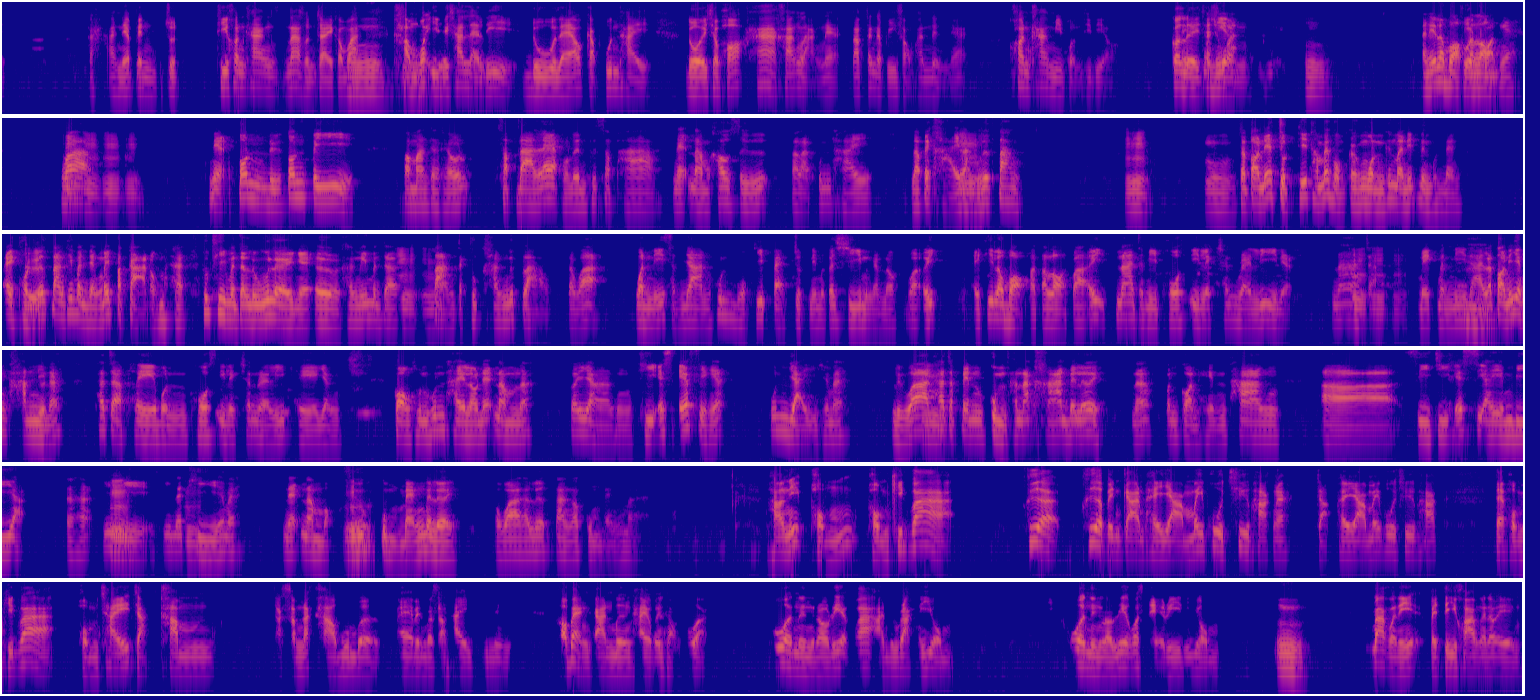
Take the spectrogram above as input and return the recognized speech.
อะอันเนี้ยเป็นจุดที่ค่อนข้างน่าสนใจคำว่าอืมคำว่า election rally ดูแล้วกับหุ้นไทย โดยเฉพาะ 5 ครั้งหลังเนี่ยนับตั้งแต่ปี 2001 เนี่ย ค่อนข้างมีผลทีเดียว ก็เลยจะชวน อืม อันนี้เราบอกชวนตลอดไงว่าอืมอืมอืมเนี่ย ต้นหรือต้นปี ประมาณแถวๆสัปดาห์แรกของเดือนพฤษภาแนะนำเข้าซื้อตลาดหุ้นไทย แล้วไปขายหลังเลือกตั้ง อืม อืม แต่ตอนนี้จุดที่ทำให้ผมกังวลขึ้นมานิดนึงคุณแบงค์ไอ้ผลคือเลือกตั้งที่มันยังไม่ประกาศออกมา ทุกทีมันจะรู้เลยไงเออครั้งนี้มันจะอืมอืมต่างจากทุกครั้งหรือเปล่า แต่ว่า วันนี้สัญญาณหุ้นบวก 28 จุดนี้มันก็ชี้เหมือนกันเนาะว่าเอ้ยไอ้ที่เราบอกมาตลอดว่าเอ้ยน่าจะมี post election rally เนี่ยน่าจะอืมอืม make money ได้อืมแล้วตอนนี้ยังทันอยู่นะ ถ้าจะ play บน post election rally play อย่างกองทุนหุ้นไทยเราแนะนำนะ ก็อย่าง TSF อย่างเงี้ยหุ้นใหญ่ใช่ไหมหรือว่าอืมถ้าจะเป็นกลุ่มธนาคารไปเลยนะมันก่อนเห็นทางอ่า CGS CIMB อะนะฮะที่ที่นาทีใช่ไหมแนะนำบอกซื้อกลุ่มแบงก์ไปเลยเพ ราะว่าถ้าเลือกตั้งก็กลุ่มแบงก์มา คราวนี้ผมผมคิดว่าเพื่อเพื่อเป็นการพยายามไม่พูดชื่อพักนะจะพยายามไม่พูดชื่อพัก แต่ผมคิดว่าผมใช้จากคำจากสำนักข่าวบูมเบิร์กแปลเป็นภาษาไทยอีกทีหนึ่งเขาแบ่งการเมืองไทยออกเป็นสองขั้วขั้วหนึ่งเราเรียกว่าอนุรักษ์นิยม อีกขั้วหนึ่งเราเรียกว่าเสรีนิยม อืมมากกว่านี้ไปตีความกันเอาเอง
